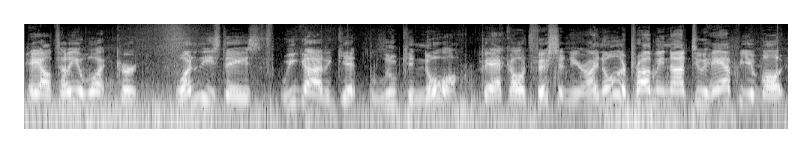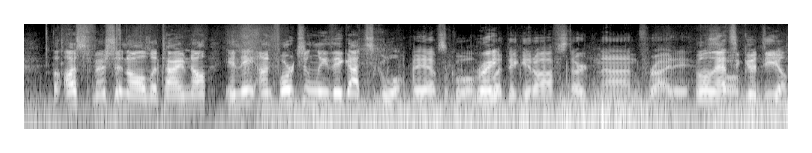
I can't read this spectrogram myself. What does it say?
Hey, I'll tell you what, Kurt. One of these days, we got to get Luke and Noah back out fishing here. I know they're probably not too happy about us fishing all the time now, and they unfortunately they got school. They have school, Right. but they get off starting on Friday. Well, that's So, a good deal.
